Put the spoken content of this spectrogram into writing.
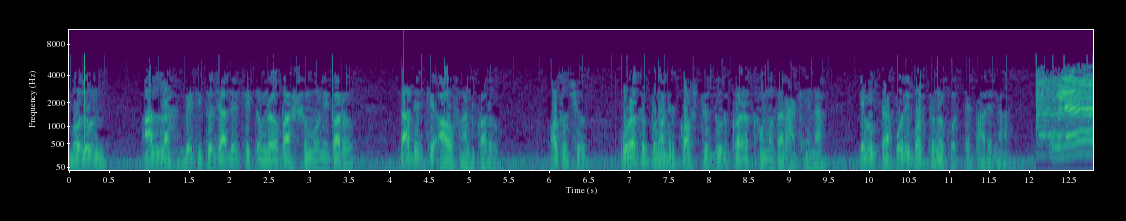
বলুন আল্লাহ ব্যতীত যাদেরকে তোমরা উপাস্য মনে করো তাদেরকে আহ্বান করো। অথচ ওরা তো তোমাদের কষ্ট দূর করার ক্ষমতা রাখে না এবং তা পরিবর্তনও করতে পারে না। উলা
